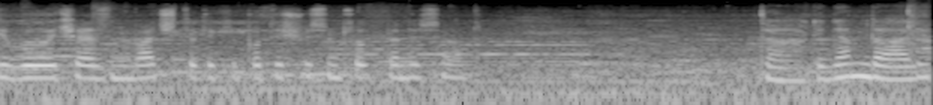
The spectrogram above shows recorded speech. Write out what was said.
Ці величезні, бачите, такі по 1750. Так, йдемо далі.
